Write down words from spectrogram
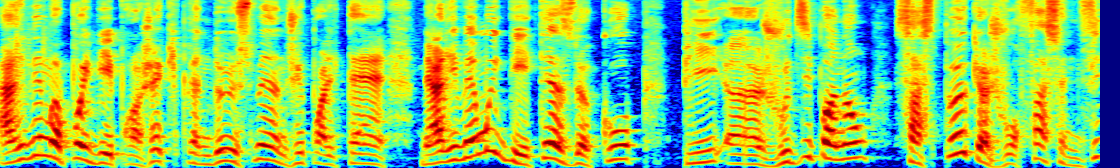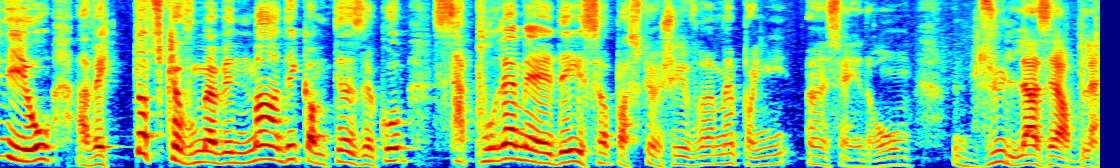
Arrivez-moi pas avec des projets qui prennent deux semaines, j'ai pas le temps. Mais arrivez-moi avec des tests de coupe, puis euh, je vous dis pas non. Ça se peut que je vous refasse une vidéo avec tout ce que vous m'avez demandé comme test de coupe. Ça pourrait m'aider, ça, parce que j'ai vraiment pogné un syndrome du laser blanc.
